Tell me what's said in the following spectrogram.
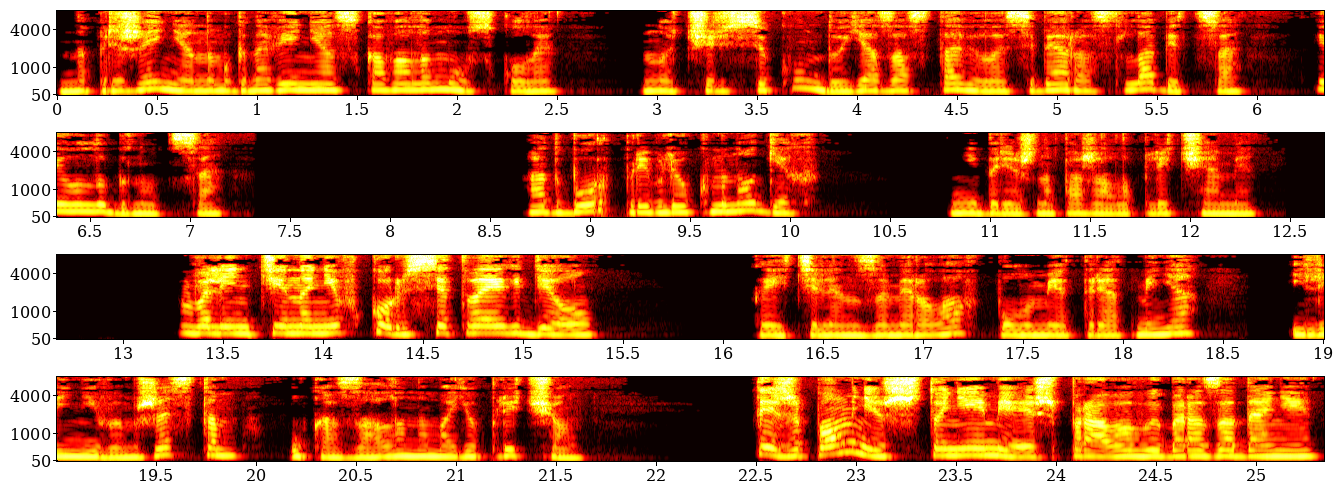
Напряжение на мгновение сковало мускулы, но через секунду я заставила себя расслабиться и улыбнуться. «Отбор привлек многих?» — небрежно пожала плечами. «Валентина не в курсе твоих дел». Кейтилин замерла в полуметре от меня и ленивым жестом указала на мое плечо. «Ты же помнишь, что не имеешь права выбора заданий?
